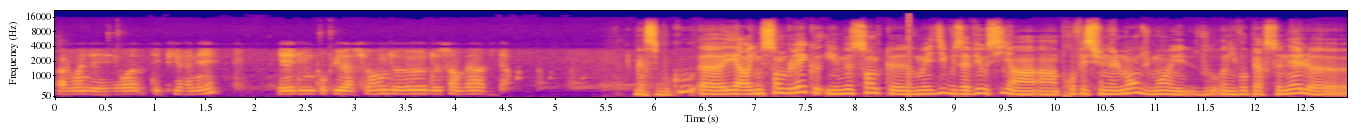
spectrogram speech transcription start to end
pas loin des, des Pyrénées, et d'une population de 220 habitants. Merci beaucoup. Euh, et alors, il me semblait que, il me semble que vous m'avez dit que vous avez aussi un, professionnellement, du moins au niveau personnel, euh,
